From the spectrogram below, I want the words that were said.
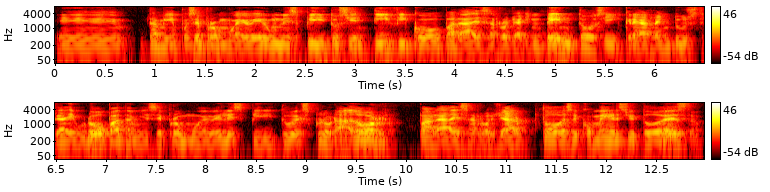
Eh, también pues se promueve un espíritu científico para desarrollar inventos y crear la industria de Europa. También se promueve el espíritu explorador para desarrollar todo ese comercio y todo esto.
